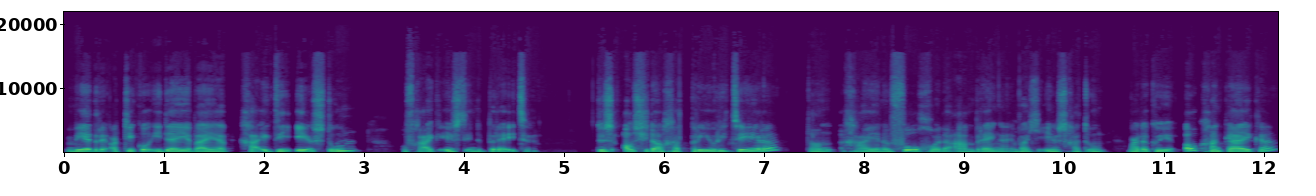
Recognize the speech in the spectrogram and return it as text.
meerdere artikelideeën bij heb, ga ik die eerst doen of ga ik eerst in de breedte? Dus als je dan gaat prioriteren, dan ga je een volgorde aanbrengen in wat je eerst gaat doen. Maar dan kun je ook gaan kijken,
